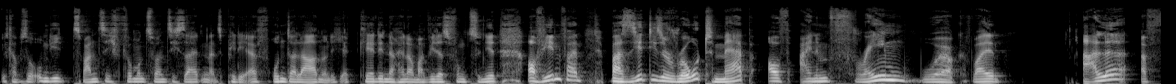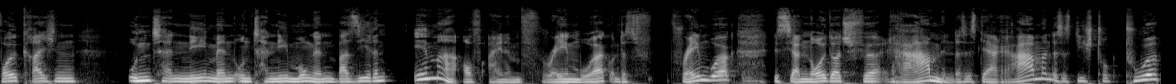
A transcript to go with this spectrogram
ich glaube, so um die 20, 25 Seiten als PDF runterladen und ich erkläre dir nachher nochmal, wie das funktioniert. Auf jeden Fall basiert diese Roadmap auf einem Framework, weil alle erfolgreichen Unternehmen, Unternehmungen basieren immer auf einem Framework und das Framework ist ja Neudeutsch für Rahmen. Das ist der Rahmen, das ist die Struktur.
